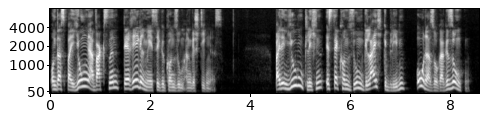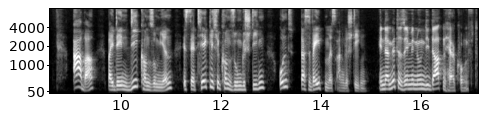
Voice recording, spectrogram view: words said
und dass bei jungen Erwachsenen der regelmäßige Konsum angestiegen ist. Bei den Jugendlichen ist der Konsum gleich geblieben oder sogar gesunken. Aber bei denen, die konsumieren, ist der tägliche Konsum gestiegen und das Vapen ist angestiegen. In der Mitte sehen wir nun die Datenherkunft.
